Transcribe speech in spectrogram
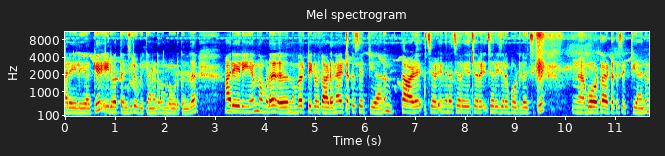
അരേലിയക്ക് ഇരുപത്തഞ്ച് രൂപയ്ക്കാണ് കേട്ടോ നമ്മൾ കൊടുക്കുന്നത്. അരേലിയയും നമ്മൾ വെർട്ടിക്കൽ ഗാർഡനായിട്ടൊക്കെ സെറ്റ് ചെയ്യാനും താഴെ ഇങ്ങനെ ചെറിയ ചെറിയ ചെറിയ ചെറിയ ബോട്ടിൽ വെച്ചിട്ട് ബോർഡറായിട്ടൊക്കെ സെറ്റ് ചെയ്യാനും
